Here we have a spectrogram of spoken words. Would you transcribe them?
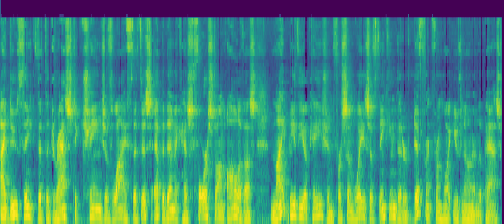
I do think that the drastic change of life that this epidemic has forced on all of us might be the occasion for some ways of thinking that are different from what you've known in the past.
